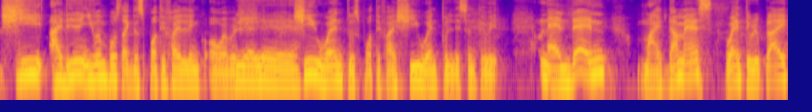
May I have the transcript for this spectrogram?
She I didn't even post like the Spotify link or whatever. Yeah, shit. yeah, yeah, yeah. She went to Spotify, she went to listen to it. And then my dumbass went to reply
